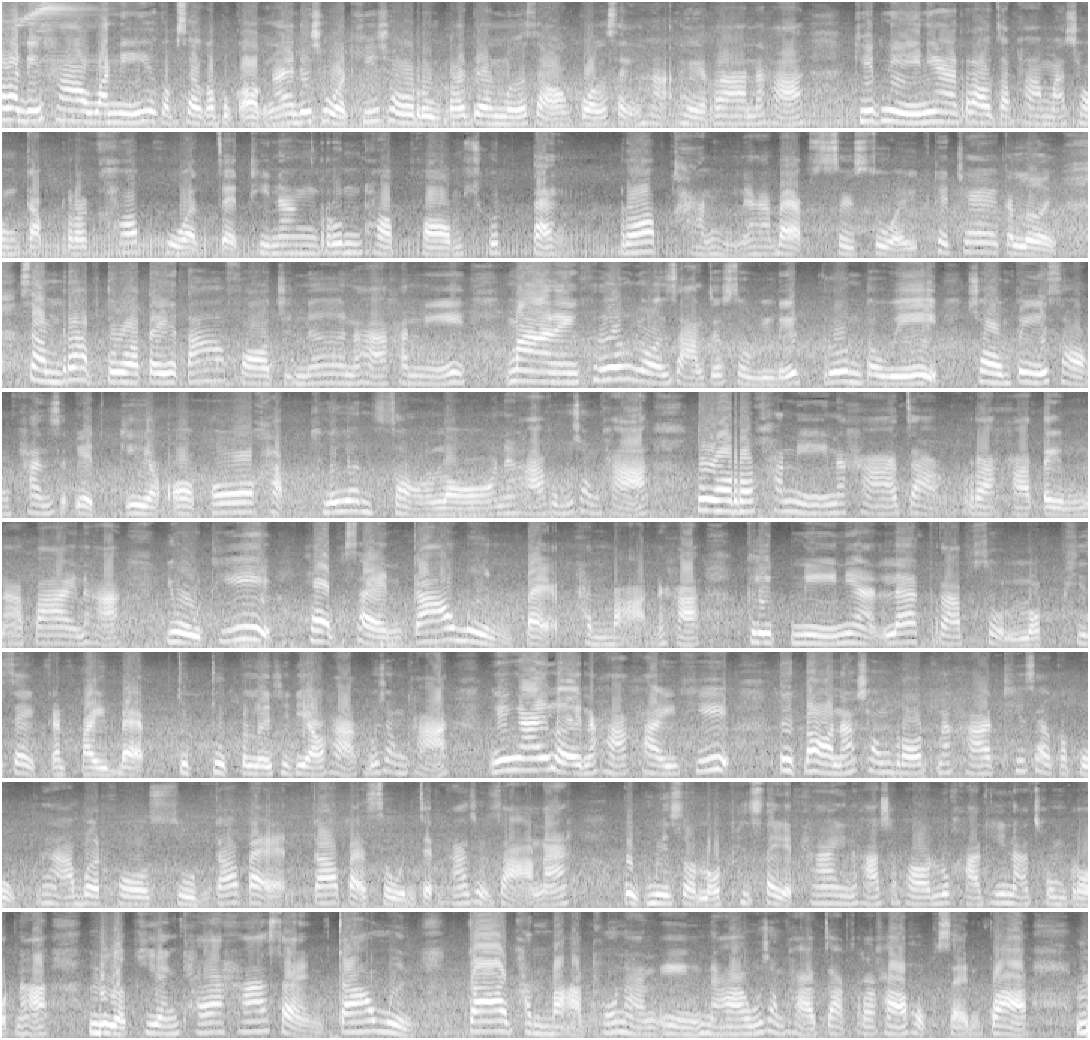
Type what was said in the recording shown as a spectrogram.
สวัสดีค่ะ วันนี้อยู่กับเซลกระปุกออกง่ายด้วยชวดที่โชว์รูมรถยนต์มือสองกวงเสงหะเทรานะคะ คลิปนี้เนี่ยเราจะพามาชมกับรถครอบครัว 7 ที่นั่งรุ่นท็อปพร้อมชุดแต่ง รอบคันนะคะแบบสวยๆเท่ๆกันเลยสำหรับตัว t o y o t a Fortuner นะคะคันนี้มาในเครื่องยนต์ 3.0 ลิตร รุ่นตวีโชมปี 2011 เกียร์ออโต้ขับเคลื่อน 2 ล้อนะคะ คุณผู้ชมคะตัวรถคันนี้นะคะจากราคาเต็มหน้าป้ายนะคะ อยู่ที่ 698,000 บาทนะคะ คลิปนี้เนี่ยแลกรับส่วนลดพิเศษกันไปแบบจุกๆกันเลยทีเดียวค่ะคุณผู้ชมคะง่าย ๆเลยนะคะ ใครที่ ติดต่อนะชมรถนะคะที่แซลกระปุกนะคะเบอร์โทร 0989807503 นะ ปุกมีส่วนลดพิเศษให้นะคะ เฉพาะลูกค้าที่นัดชมรถนะคะ เหลือเพียงแค่ 599,000 บาทเท่านั้นเองนะคะคุณผู้ชมคะจากราคา 600,000 กว่า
